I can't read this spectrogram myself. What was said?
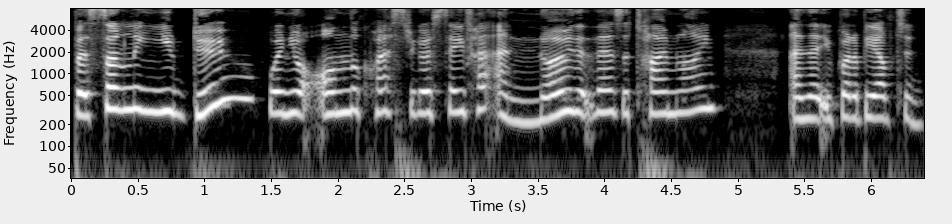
But suddenly you do when you're on the quest to go save her and know that there's a timeline and that you've got to be able to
